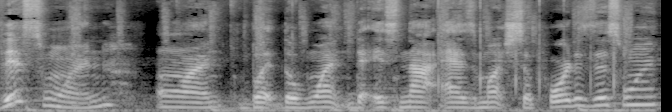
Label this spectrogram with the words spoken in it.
this one on, but the one that is not as much support as this one.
